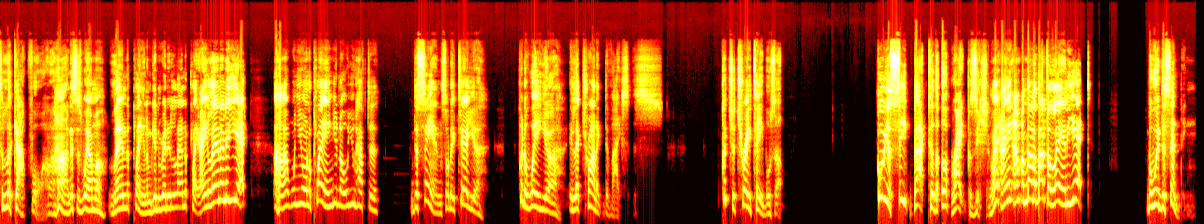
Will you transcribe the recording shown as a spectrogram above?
to look out for. Uh-huh. This is where I'm gonna land the plane. I'm getting ready to land the plane. I ain't landing it yet. Uh-huh. When you're on a plane, you know, you have to descend. So they tell you, put away your electronic devices. Put your tray tables up. Pull your seat back to the upright position. I ain't, I'm not about to land yet, but we're descending.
